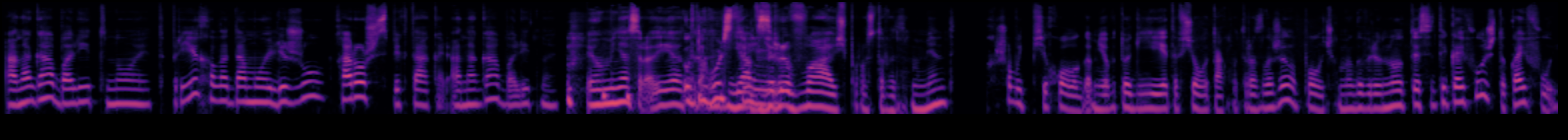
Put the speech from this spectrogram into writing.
а нога болит, ноет. Приехала домой, лежу, хороший спектакль, а нога болит, ноет. И у меня сразу... Я, Удовольствия я взрываюсь просто в этот момент. Хорошо быть психологом. Я в итоге ей это все вот так вот разложила полочкам и говорю, ну, вот если ты кайфуешь, то кайфуй.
